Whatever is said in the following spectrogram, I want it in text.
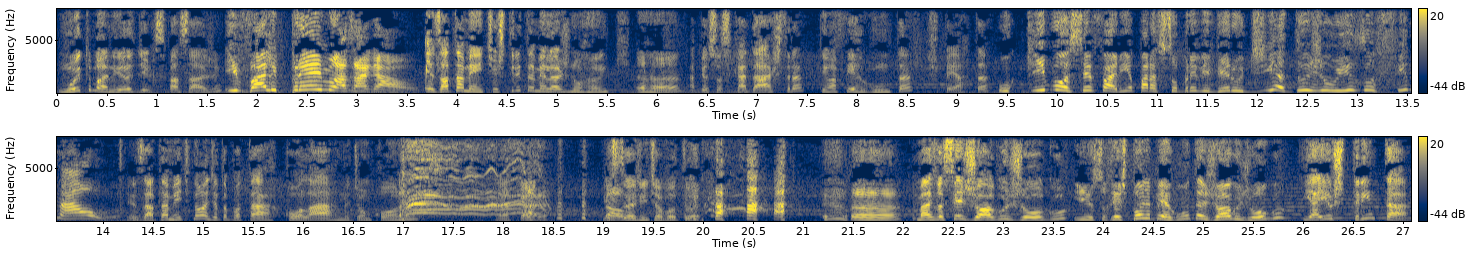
Muito maneiro, diga-se passagem. E vale prêmio, Azagal! Exatamente, os 30 melhores no rank. Aham. A pessoa se cadastra, tem uma pergunta esperta. O que você faria para sobreviver o dia do juízo final? Exatamente, não adianta botar colar no John Connor. né, cara? Isso a gente já botou. Aham. Mas você joga o jogo Isso, responde a pergunta, joga o jogo. e aí os 30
